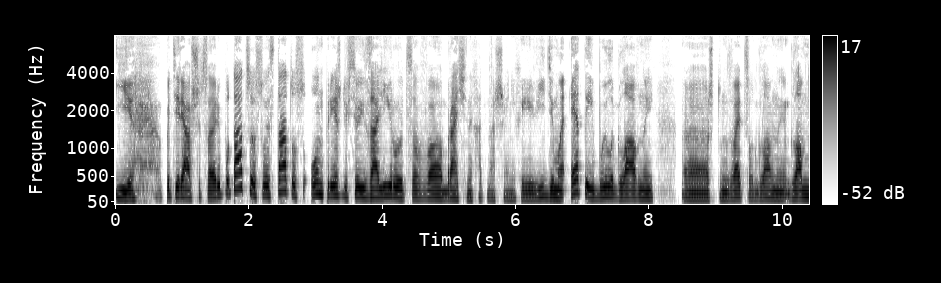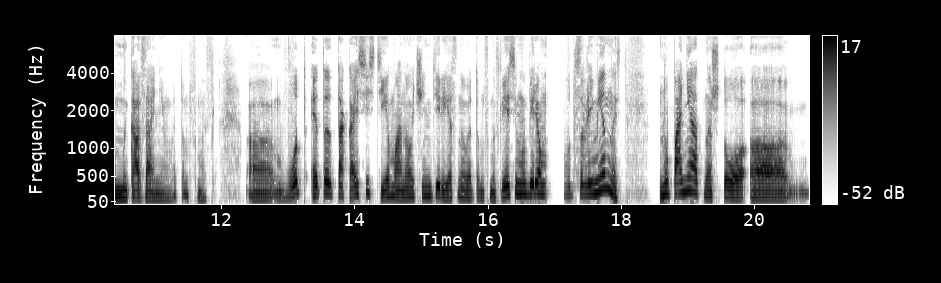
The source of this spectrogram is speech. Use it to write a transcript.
И потерявший свою репутацию, свой статус, он прежде всего изолируется в брачных отношениях. И, видимо, это и было главной Э, что называется, вот главный, главным наказанием в этом смысле. А, вот это такая система, она очень интересна в этом смысле. Если мы берем вот современность, ну, понятно, что э,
